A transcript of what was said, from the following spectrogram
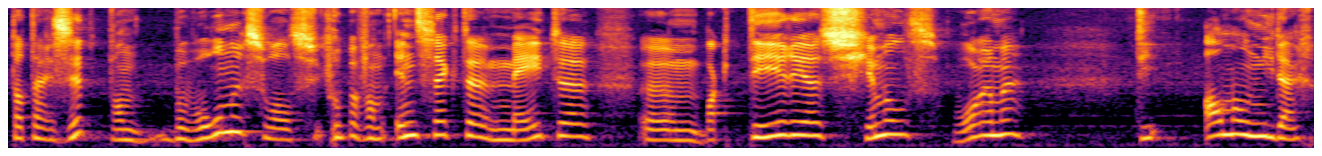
dat daar zit van bewoners zoals groepen van insecten, mijten, um, bacteriën, schimmels, wormen, die allemaal niet daar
